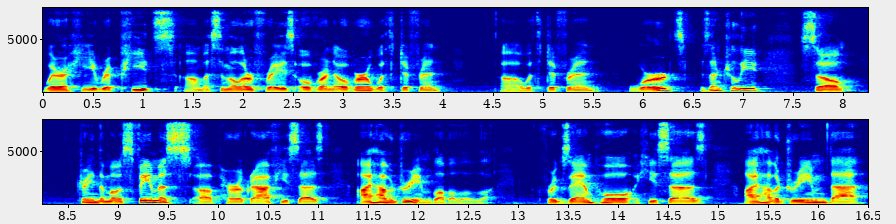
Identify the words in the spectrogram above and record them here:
where he repeats um, a similar phrase over and over with different uh, with different words essentially. So during the most famous uh, paragraph, he says, "I have a dream." Blah blah blah blah. For example, he says, "I have a dream that."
